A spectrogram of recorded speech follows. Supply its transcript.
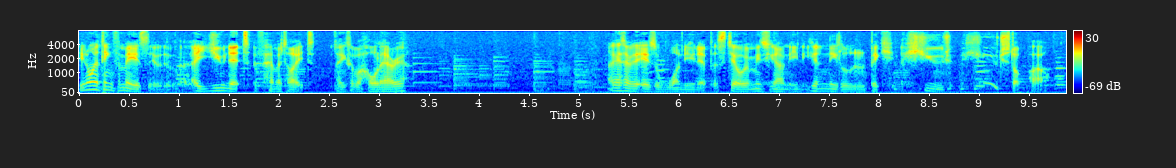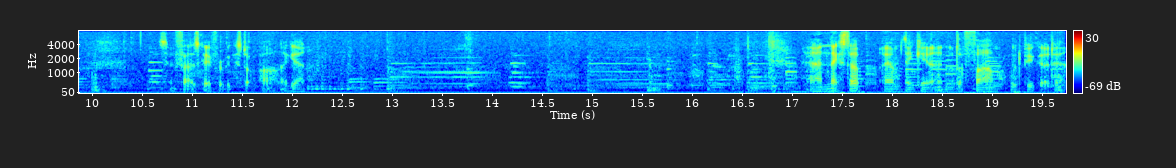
The annoying thing for me is a unit of hematite takes up a whole area. I guess it is a one unit, but still, it means you're going to need a little big, huge, huge stockpile. So in fact, let's go for a bigger stockpile again. And next up, I'm thinking another farm would be a good idea.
